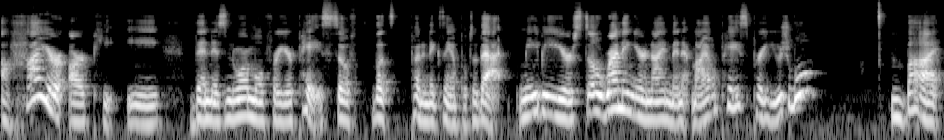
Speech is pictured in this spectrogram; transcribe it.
a higher RPE than is normal for your pace. So let's put an example to that. Maybe you're still running your nine minute mile pace per usual but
